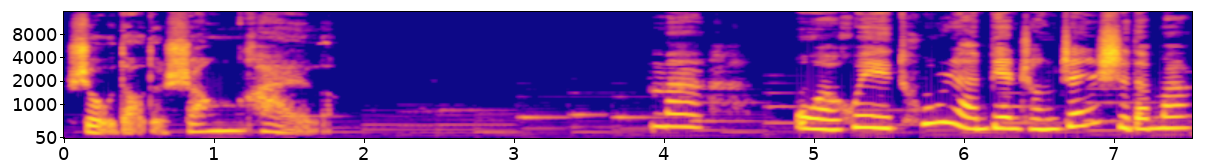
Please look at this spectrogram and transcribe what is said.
受到的伤害了。那我会突然变成真实的吗？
